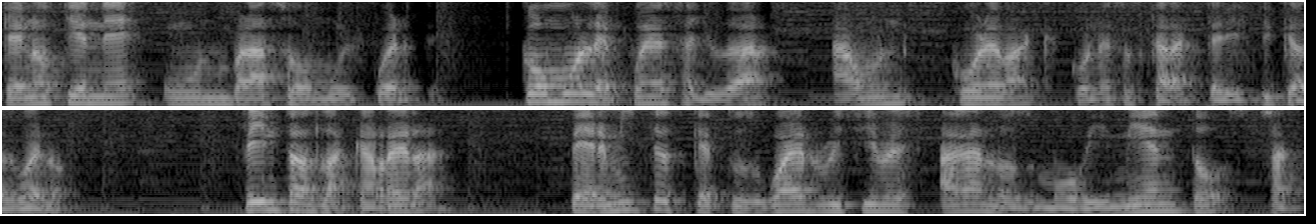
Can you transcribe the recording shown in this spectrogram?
que no tiene un brazo muy fuerte. ¿Cómo le puedes ayudar a un quarterback con esas características? Bueno, fintas la carrera, permites que tus wide receivers hagan los movimientos, o sea,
